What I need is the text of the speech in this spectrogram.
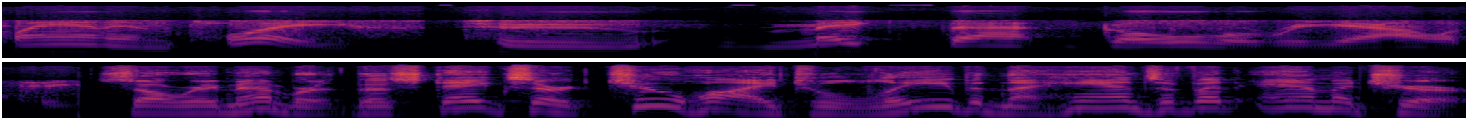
plan in place to make that goal a reality. So remember, the stakes are too high to leave in the hands of an amateur,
